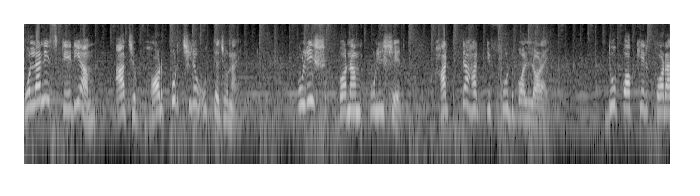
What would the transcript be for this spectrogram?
কল্যাণী স্টেডিয়াম আজ ভরপুর ছিল উত্তেজনায়। পুলিশ বনাম পুলিশের হাড্ডাহাড্ডি ফুটবল লড়াই। দুপক্ষের কড়া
